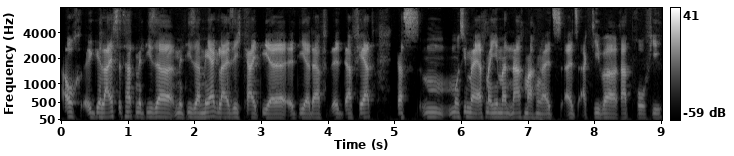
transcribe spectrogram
auch geleistet hat mit dieser, mit dieser Mehrgleisigkeit, die er, die er da, da fährt, das muss ihm mal erstmal jemand nachmachen als, als aktiver Radprofi,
